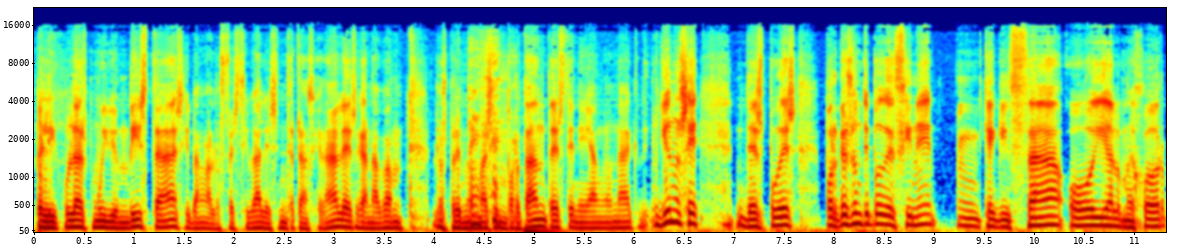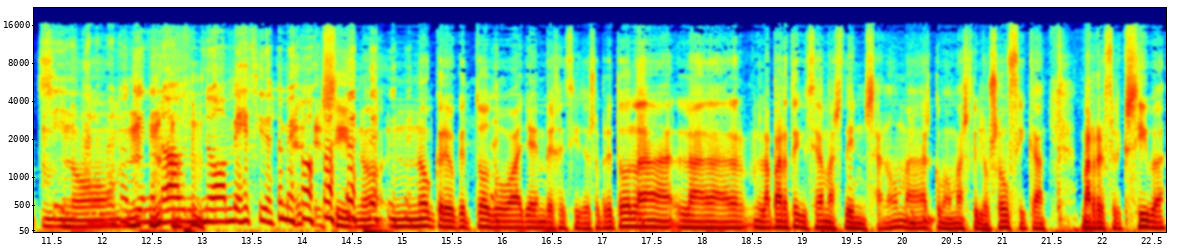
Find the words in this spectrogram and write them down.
películas muy bien vistas iban a los festivales internacionales ganaban los premios más importantes tenían una yo no sé después porque es un tipo de cine que quizá hoy a lo mejor no, no, ha envejecido lo mejor. Eh, sí, no, no creo que todo haya envejecido, sobre todo la, la, parte quizá más densa, ¿no? más, como más filosófica, más reflexiva.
